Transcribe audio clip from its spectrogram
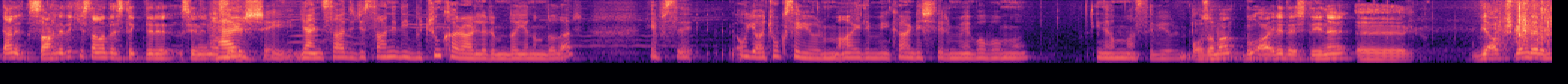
Yani sahnedeki sana destekleri seni nasıl... Her şey yani sadece sahne değil bütün kararlarımda yanımdalar. Hepsi o ya çok seviyorum ailemi, kardeşlerimi, babamı. İnanılmaz seviyorum. O zaman bu aile desteğine e, bir alkış gönderelim.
